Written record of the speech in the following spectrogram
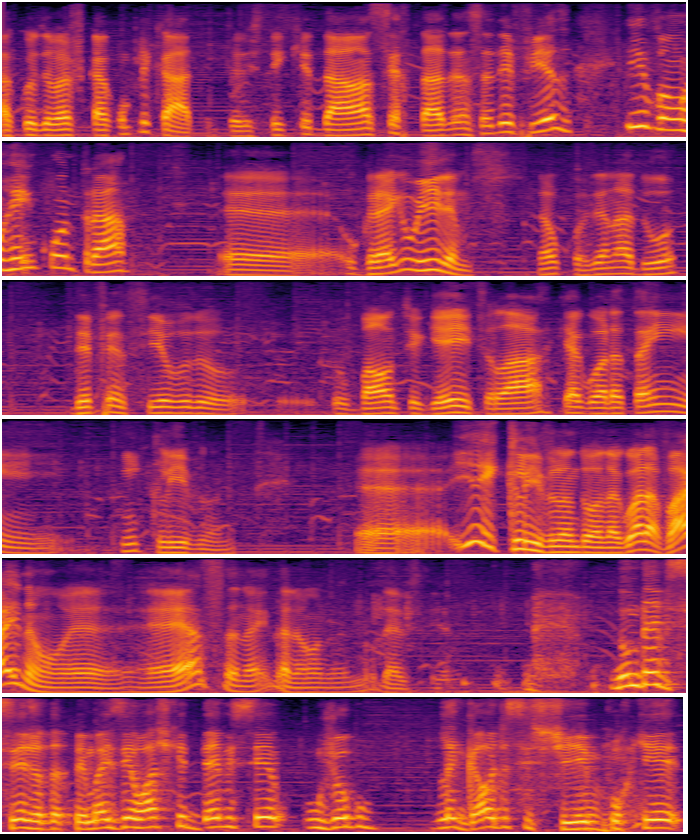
a coisa vai ficar complicada. Então eles têm que dar uma acertada nessa defesa e vão reencontrar é, o Greg Williams, né, o coordenador defensivo do, do Bounty Gate lá, que agora está em, em Cleveland. É, e aí, Cleveland, dona, agora vai não? É, é essa, né? Ainda não, né? Não deve ser. Não deve ser, JP, mas eu acho que deve ser um jogo legal de assistir, uhum. porque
